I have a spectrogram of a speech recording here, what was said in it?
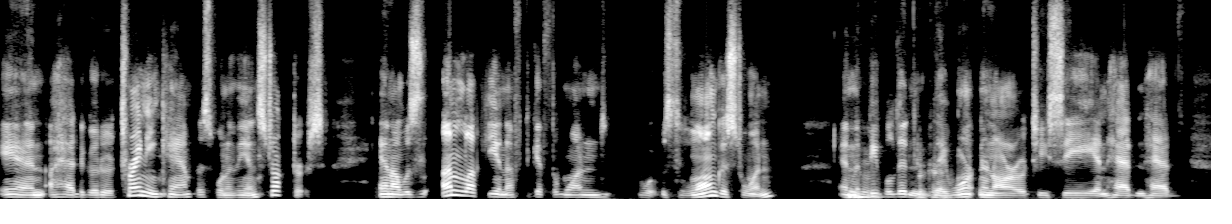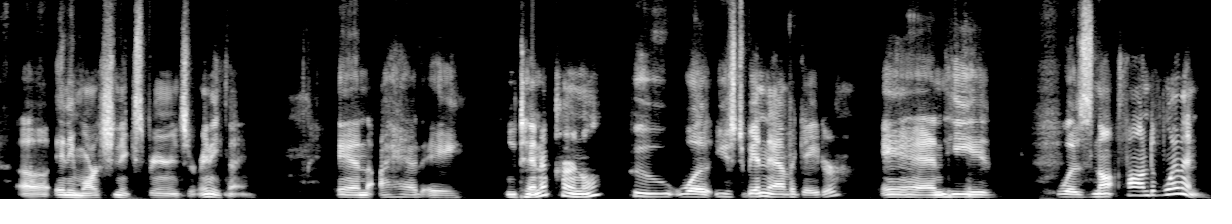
and I had to go to a training camp as one of the instructors. And I was unlucky enough to get the one what was the longest one, and Mhm. the people didn't. Okay. They weren't in ROTC and hadn't had uh, any marching experience or anything. And I had a lieutenant colonel who was used to be a navigator, and he was not fond of women.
